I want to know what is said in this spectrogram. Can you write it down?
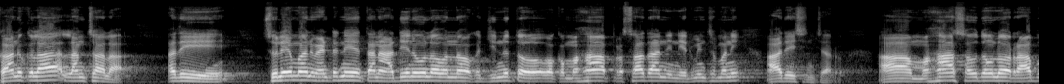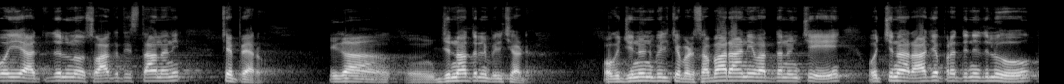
కానుకల లంచాల. అది సులేమాన్ వెంటనే తన అధీనంలో ఉన్న ఒక జిన్నుతో ఒక మహాప్రసాదాన్ని నిర్మించమని ఆదేశించారు. ఆ మహాసౌధంలో రాబోయే అతిథులను స్వాగతిస్తానని చెప్పారు. ఇక జిన్నాతుల్ని పిలిచాడు. ఒక జిన్నుని పిలిచేవాడు. సభారాణి వద్ద నుంచి వచ్చిన రాజప్రతినిధులు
